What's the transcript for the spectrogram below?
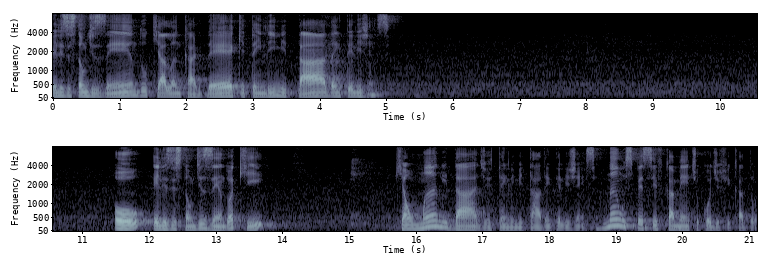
Eles estão dizendo que Allan Kardec tem limitada inteligência. Ou eles estão dizendo aqui que a humanidade tem limitada inteligência, não especificamente o codificador.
